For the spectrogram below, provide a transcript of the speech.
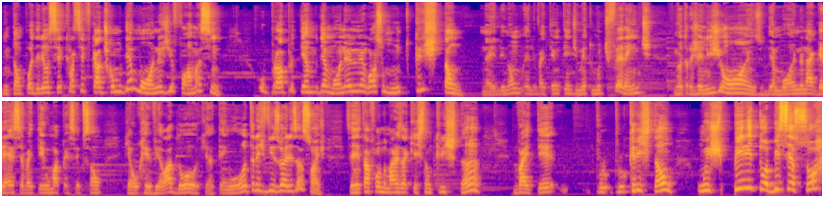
Então poderiam ser classificados como demônios de forma assim. O próprio termo demônio é um negócio muito cristão, né? Ele não, ele vai ter um entendimento muito diferente em outras religiões. O demônio na Grécia vai ter uma percepção que é o revelador, que tem outras visualizações. Se a gente está falando mais da questão cristã, vai ter para o cristão um espírito obsessor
